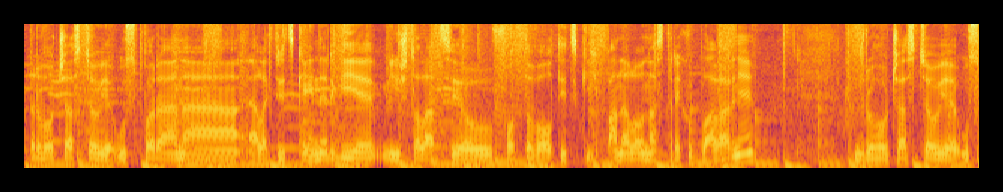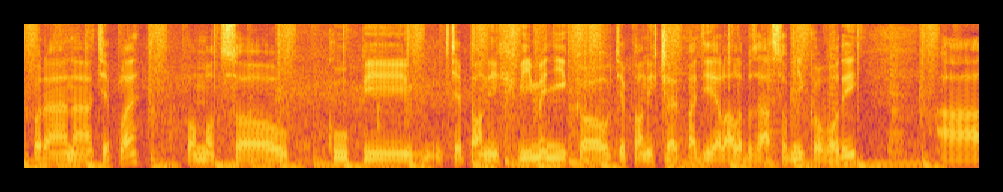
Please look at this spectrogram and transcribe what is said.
Prvou časťou je úspora na elektrické energie inštaláciou fotovoltických panelov na strechu plavárne. Druhou časťou je úspora na teple pomocou kúpy teplných výmenníkov, teplných čerpadiel alebo zásobníkov vody. A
